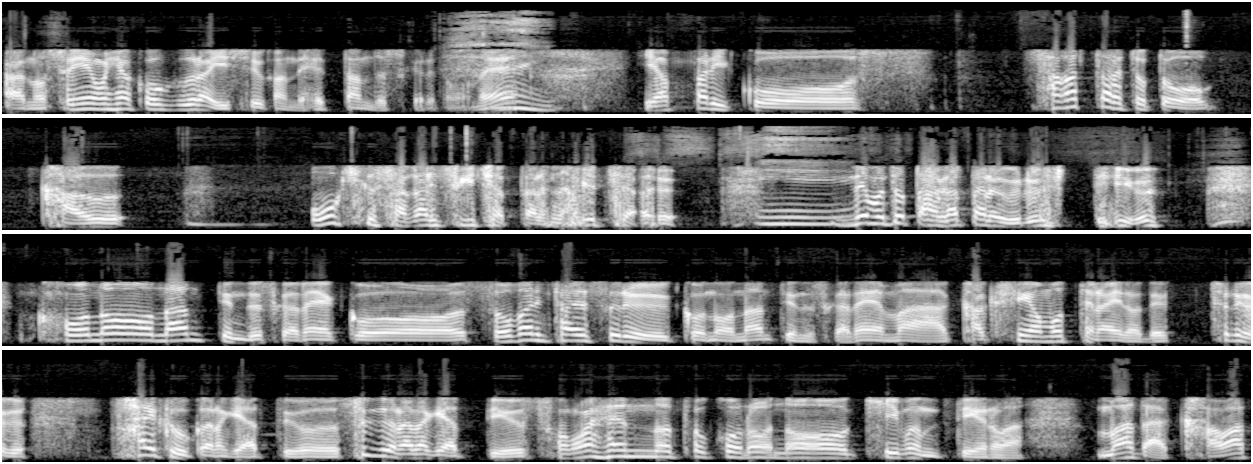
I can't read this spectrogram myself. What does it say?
あの1400億ぐらい1週間で減ったんですけれどもね、はい、やっぱりこう、下がったらちょっと買う。大きく下がりすぎちゃったら投げちゃう。えー、でもちょっと上がったら売るっていう。この、なんていうんですかね、こう、相場に対する、この、なんていうんですかね、まあ、確信を持ってないので、とにかく、早く動かなきゃっていう、すぐ売らなきゃっていう、その辺のところの気分っていうのは、まだ変わっ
